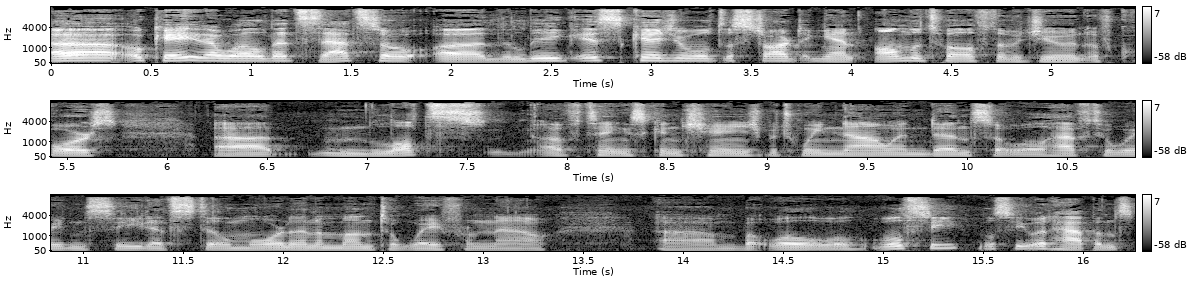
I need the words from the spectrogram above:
Uh, okay, well, that's that. So uh, the league is scheduled to start again on the 12th of June, of course. Uh, mm, lots of things can change between now and then, so we'll have to wait and see. That's still more than a month away from now. Um, but we'll, we'll we'll see we'll see what happens.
